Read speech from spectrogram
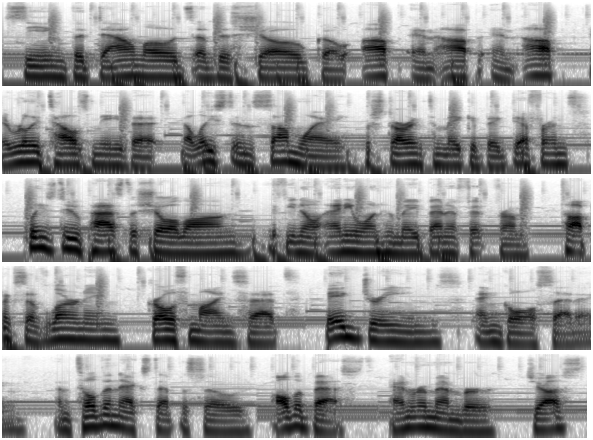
seeing the downloads of this show go up and up and up. It really tells me that, at least in some way, we're starting to make a big difference. Please do pass the show along if you know anyone who may benefit from topics of learning, growth mindset, big dreams, and goal setting. Until the next episode, all the best, and remember just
